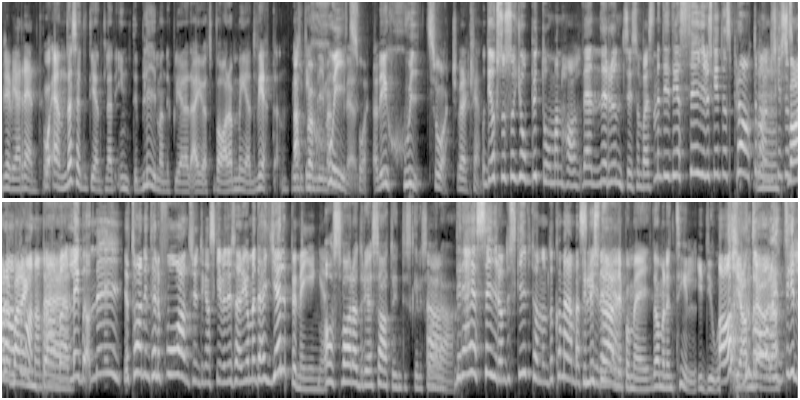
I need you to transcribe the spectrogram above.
blev jag rädd. Och enda sättet egentligen att inte bli manipulerad är ju att vara medveten. Vilket att är man skitsvårt. Ja, det är skitsvårt, verkligen. Och det är också så jobbigt då om man har vänner runt sig som bara men det är det jag säger, du ska inte ens prata med honom, du ska inte ens Mm. Svara prata bara med honom. inte. Ja, bara, lägg bara, nej, jag tar din telefon så du inte kan skriva. Det är så här, ja men det här hjälper mig inget. Ja, svarade du? Jag sa att du inte skulle svara. Ja. Det är det här jag säger, om du skriver till honom då kommer han bara Du skriva lyssnar igen. aldrig på mig, då har man en till idiot Ja, i andra då har örat. en till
